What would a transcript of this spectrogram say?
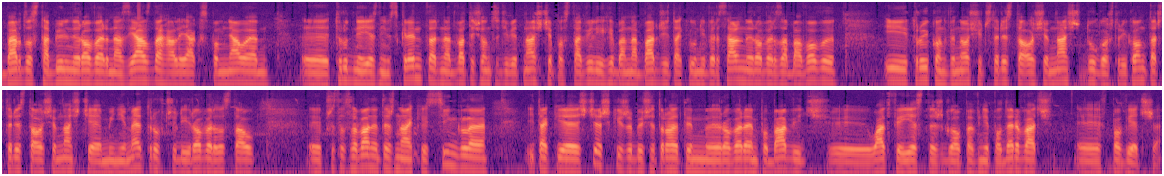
bardzo stabilny rower na zjazdach, ale jak wspomniałem, y, trudniej jest nim skręcać. Na 2019 postawili chyba na bardziej taki uniwersalny rower zabawowy i trójkąt wynosi 418, długość trójkąta 418 mm, czyli rower został y, przystosowany też na jakieś single i takie ścieżki, żeby się trochę tym rowerem pobawić. Y, Łatwiej jest też go pewnie poderwać y, w powietrze.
